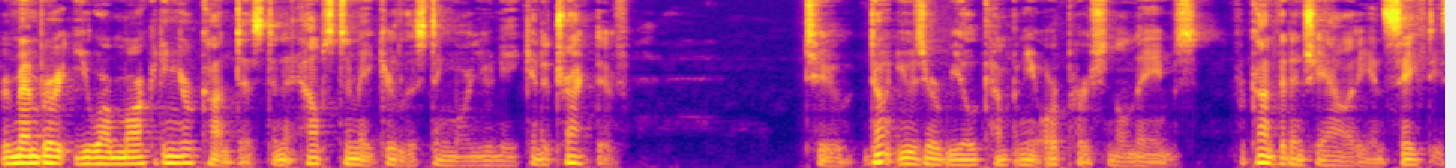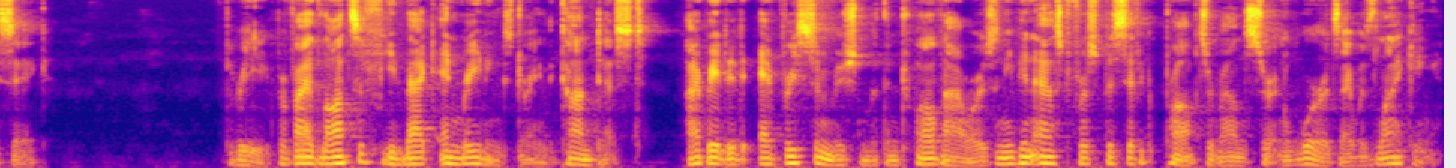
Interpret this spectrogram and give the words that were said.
Remember, you are marketing your contest and it helps to make your listing more unique and attractive. 2. Don't use your real company or personal names, for confidentiality and safety's sake. 3. Provide lots of feedback and ratings during the contest. I rated every submission within 12 hours and even asked for specific prompts around certain words I was liking.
